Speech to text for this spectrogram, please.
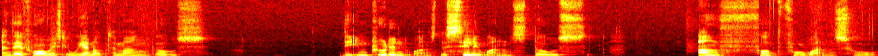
And therefore, obviously, we are not among those, the imprudent ones, the silly ones, those unthoughtful ones who,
